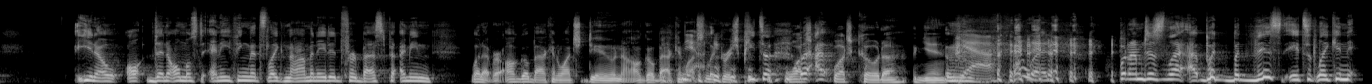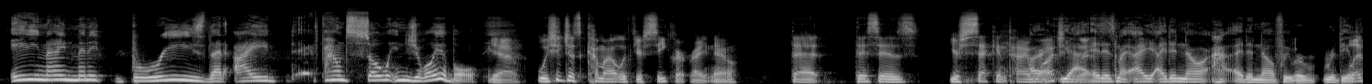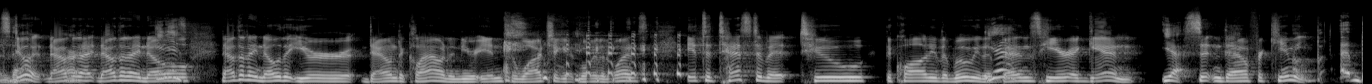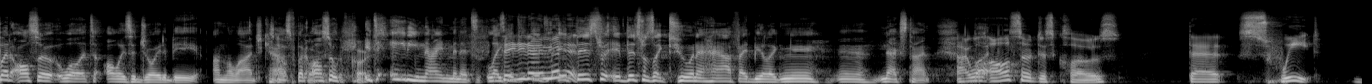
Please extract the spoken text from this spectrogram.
you know, al- than almost anything that's like nominated for best. I mean, whatever. I'll go back and watch Dune. I'll go back and watch Yeah. Licorice Pizza. Watch, I, watch Coda again. Mm-hmm. yeah, I would. but I'm just like, but but this, it's like an 89 minute breeze that I found so enjoyable. Yeah. We should just come out with your secret right now that this is your second time right, watching yeah, this. it is my. I, I didn't know. I didn't know if we were revealing. Let's that. do it now All that right. I now that I know now that I know that you're down to clown and you're into watching it more than once. It's a testament to the quality of the movie that Yeah. Ben's here again, yeah, sitting down for Kimmy. but also, well, it's always a joy to be on the Lodge cast. Of but course, also, it's 89 minutes. Like It's if- 89 if, minutes. If this if this was like two and a half, I'd be like, eh, eh, next time. I will But- also disclose that sweet,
